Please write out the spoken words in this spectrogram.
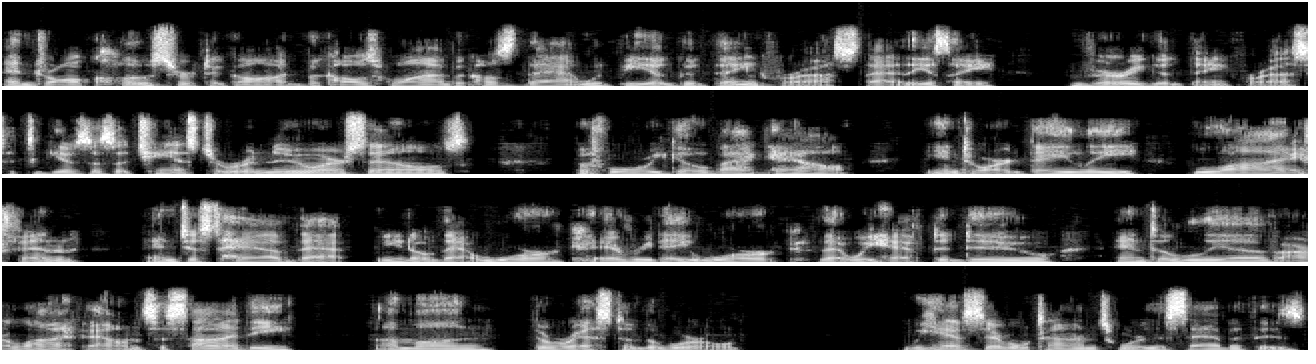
and draw closer to God. Because why? Because that would be a good thing for us. That is a very good thing for us. It gives us a chance to renew ourselves before we go back out into our daily life and and just have that you know that work everyday work that we have to do and to live our life out in society among the rest of the world we have several times where the sabbath is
